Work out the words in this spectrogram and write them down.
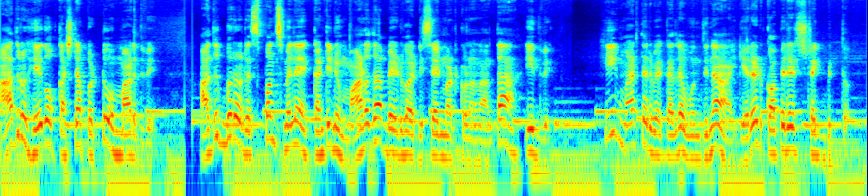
ಆದ್ರೂ ಹೇಗೋ ಕಷ್ಟಪಟ್ಟು ಮಾಡಿದ್ವಿ. ಅದಕ್ಕೆ ಬರೋ ರೆಸ್ಪಾನ್ಸ್ ಮೇಲೆ ಕಂಟಿನ್ಯೂ ಮಾಡೋದಾ ಬೇಡವಾ ಡಿಸೈಡ್ ಮಾಡ್ಕೊಳ್ಳೋಣ ಅಂತ ಇದ್ವಿ. ಹೀಗೆ ಮಾಡ್ತಿರ್ಬೇಕಾದ್ರೆ ಒಂದಿನ ಎರಡು ಕಾಪಿರೈಟ್ ಸ್ಟ್ರೈಕ್ ಬಿತ್ತು.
